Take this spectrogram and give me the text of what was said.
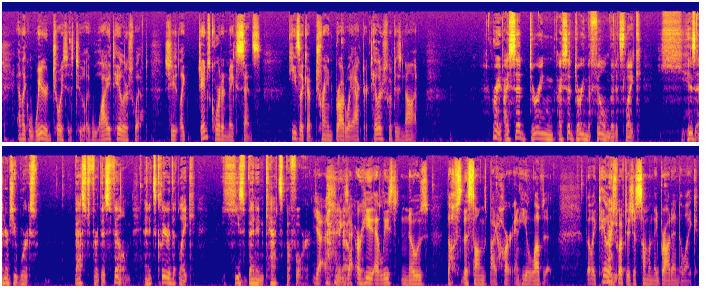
and like weird choices too. Like why Taylor Swift? She like James Corden makes sense. He's like a trained Broadway actor. Taylor Swift is not. Right. I said during I said during the film that it's like he- his energy works best for this film, and it's clear that like he's been in Cats before. Yeah, You know? exactly. Or he at least knows the the songs by heart and he loves it. But like Taylor Right. Swift is just someone they brought in to like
